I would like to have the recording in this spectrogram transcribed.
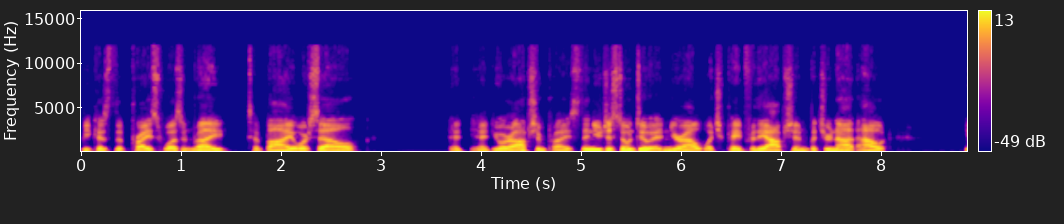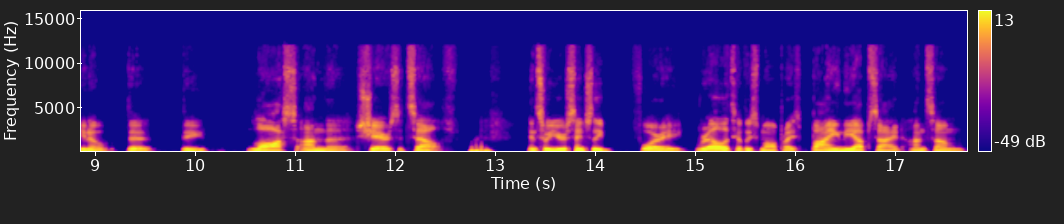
because the price wasn't right to buy or sell at, at your option price, then you just don't do it. And you're out what you paid for the option, but you're not out, you know, the the loss on the shares itself. Right. And so you're essentially for a relatively small price buying the upside on some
